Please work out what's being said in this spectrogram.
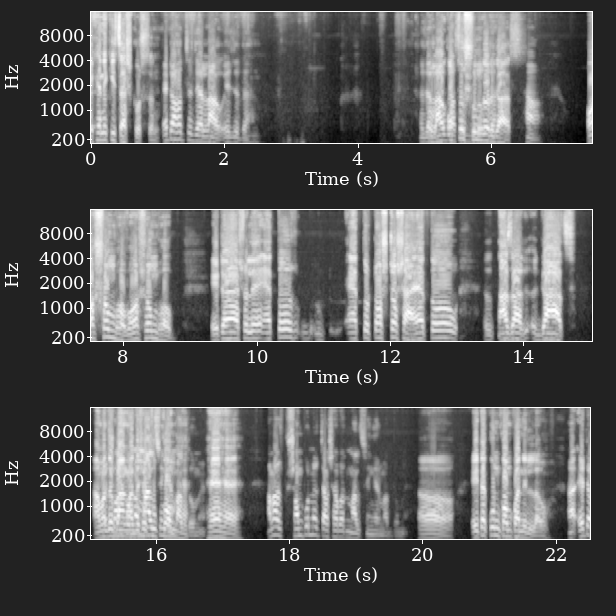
এখানে কি চাষ করছেন? এটা হচ্ছে যে লাউ এই যে দেখেন। লাউ কত সুন্দর গাছ। হ্যাঁ। অসম্ভব অসম্ভব। এটা আসলে এত এত টসটসা এত তাজা গাছ। আমাদের বাংলাদেশে খুব কম হ্যাঁ, মাধ্যমে। হ্যাঁ হ্যাঁ। আমার সম্পূর্ণ চাষাবাদ মালসিং এর মাধ্যমে এটা কোন কোম্পানির লাউ? এটা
